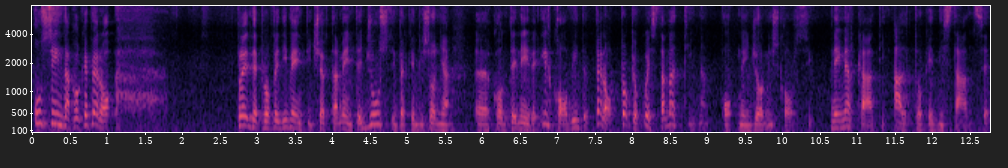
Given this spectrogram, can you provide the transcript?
Un sindaco che però prende provvedimenti certamente giusti perché bisogna eh, contenere il Covid, però proprio questa mattina o nei giorni scorsi nei mercati altro che distanze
